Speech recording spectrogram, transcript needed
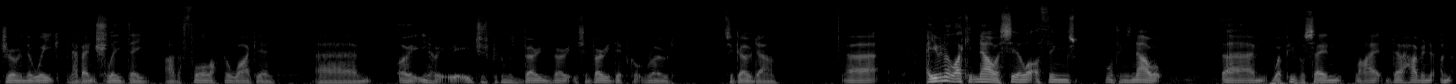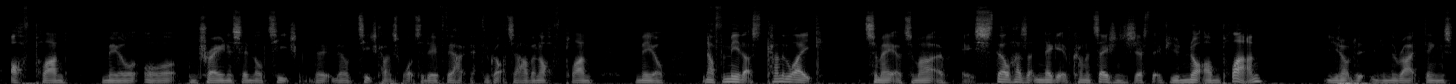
during the week, and eventually they either fall off the wagon, um, or you know, it, it, just becomes very, very. It's a very difficult road to go down. Uh, I even like it now. I see a lot of things, more things now, um, where people saying like they're having an off-plan meal or from trainers saying they'll teach they, will teach clients what to do if they if they've got to have an off plan meal. Now for me that's kind of like tomato tomato. It still has that negative connotation. It suggests that if you're not on plan, you're not doing the right things.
